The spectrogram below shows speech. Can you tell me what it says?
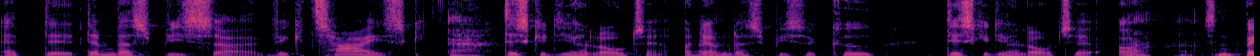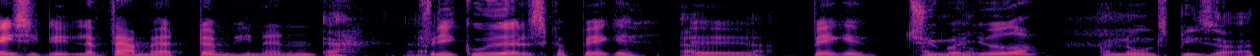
At øh, dem, der spiser vegetarisk, Ja. det skal de have lov til. Og Ja. dem, der spiser kød, det skal de have lov til. Og Ja, ja. sådan basically, lad være med at dømme hinanden. Ja, ja. Fordi Gud elsker begge, Ja, øh, ja. begge typer nu- jøder. Og nogen spiser, og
